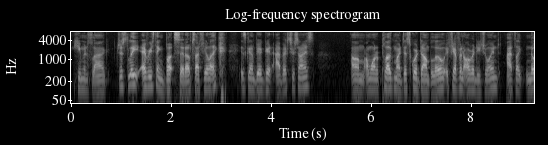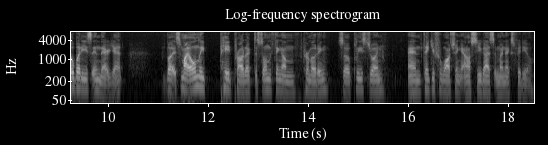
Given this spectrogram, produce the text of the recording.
human flag. Just lay everything but sit ups. I feel like is gonna be a good ab exercise. Um, I want to plug my Discord down below. If you haven't already joined, I've like nobody's in there yet, but it's my only paid product. It's the only thing I'm promoting. So please join, and thank you for watching. And I'll see you guys in my next video.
